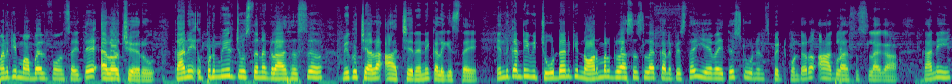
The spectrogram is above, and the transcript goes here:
మనకి మొబైల్ ఫోన్స్ అయితే అలౌ చేయరు. కానీ ఇప్పుడు మీరు చూస్తున్న గ్లాసెస్ మీకు చాలా ఆశ్చర్యాన్ని కలిగిస్తాయి. ఎందుకంటే ఇవి చూడడానికి నార్మల్ గ్లాసెస్ లాగా కనిపిస్తాయి. ఏవైతే స్టూడెంట్స్ పెట్టుకుంటారో ఆ గ్లాసెస్ లాగా. కానీ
